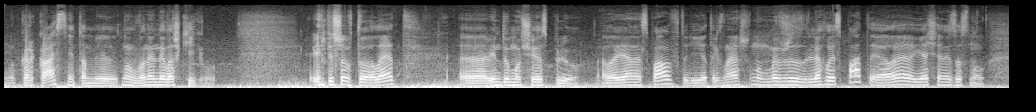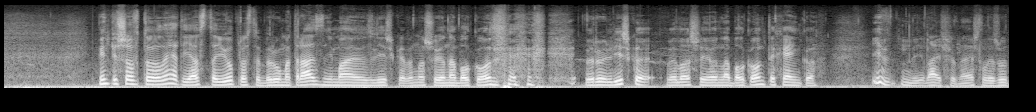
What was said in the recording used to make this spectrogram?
ну, каркасні, там, ну, вони не важкі. Він пішов в туалет, е, він думав, що я сплю. Але я не спав, тоді я так знаєш, ну, ми вже лягли спати, але я ще не заснув. Він пішов в туалет, я встаю, просто беру матрас, знімаю з ліжка, виношу його на балкон. беру ліжко, виношу його на балкон тихенько. І, ну, і далі, знаєш, лежу.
